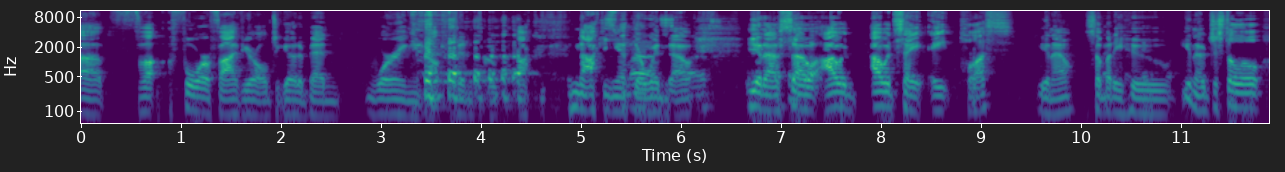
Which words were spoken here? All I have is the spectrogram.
a f- four or five year old to go to bed worrying about knock, knocking at their window. Smart. You know, so I would I would say eight plus you know somebody who you know just a little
